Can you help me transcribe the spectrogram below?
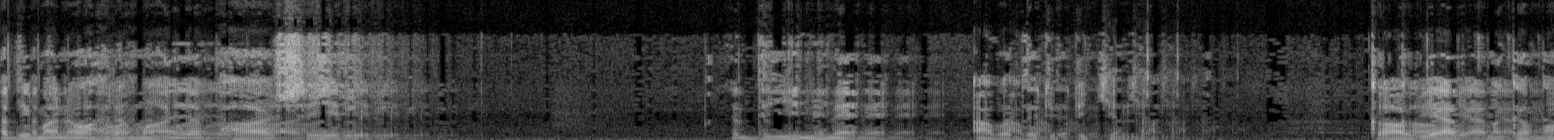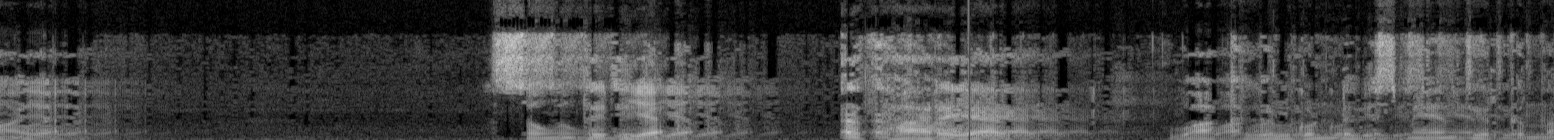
അതിമനോഹരമായ ഭാഷയിൽ ദീനിനെ അവതരിപ്പിക്കുന്ന കാവ്യാത്മകമായ സൗന്ദര്യ ധാരയാൽ വാക്കുകൾ കൊണ്ട് വിസ്മയം തീർക്കുന്ന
